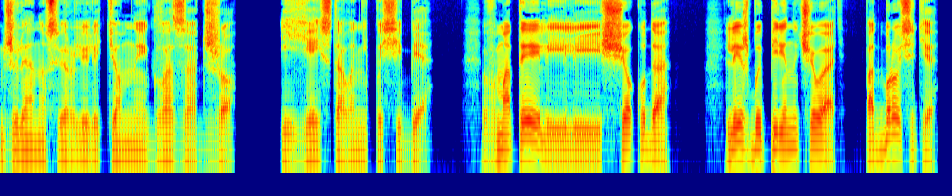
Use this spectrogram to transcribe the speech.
Джулиану сверлили темные глаза Джо, и ей стало не по себе. «В мотеле или еще куда? Лишь бы переночевать. Подбросите?»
